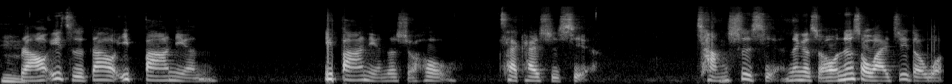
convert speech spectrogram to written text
嗯，然后一直到一八年，一八年的时候才开始写。尝试写那个时候，那时候我还记得，我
